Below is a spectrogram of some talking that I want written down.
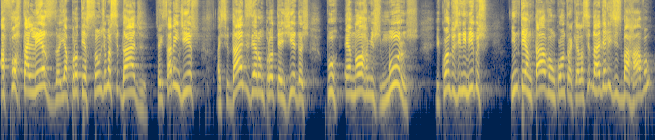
a fortaleza e a proteção de uma cidade. Vocês sabem disso. As cidades eram protegidas por enormes muros e quando os inimigos intentavam contra aquela cidade, eles esbarravam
